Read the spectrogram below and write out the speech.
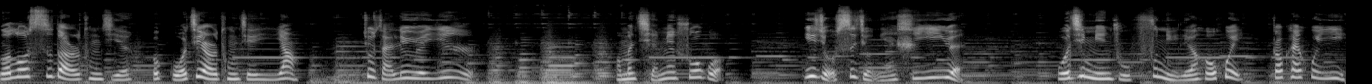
俄罗斯的儿童节和国际儿童节一样，就在六月一日。我们前面说过，一九四九年十一月。国际民主妇女联合会召开会议，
